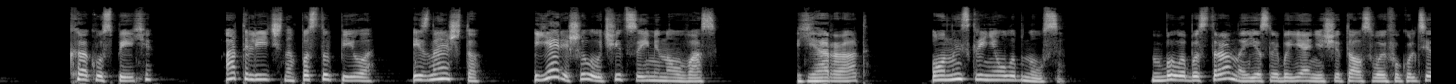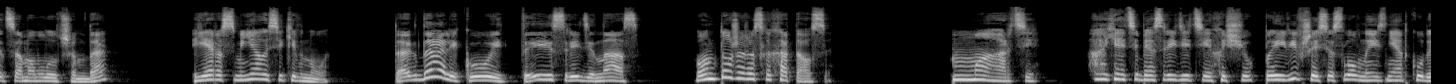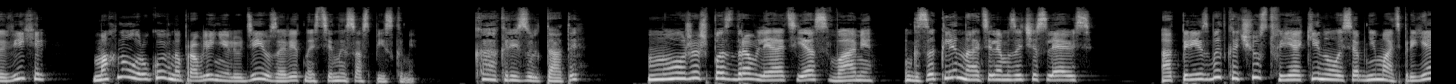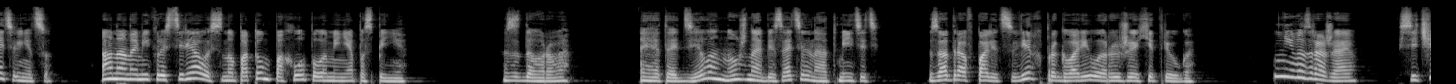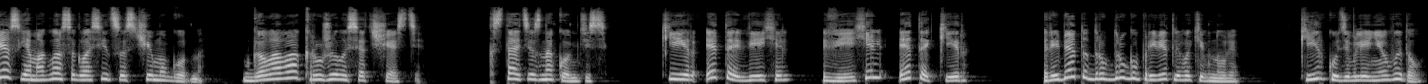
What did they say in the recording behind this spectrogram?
«Как успехи?» «Отлично, поступила. И знаешь что? Я решила учиться именно у вас». «Я рад». Он искренне улыбнулся. «Было бы странно, если бы я не считал свой факультет самым лучшим, да?» Я рассмеялась и кивнула. «Тогда ликуй, ты среди нас». Он тоже расхохотался. «Марти, а я тебя среди тех ищу», появившийся словно из ниоткуда вихель, махнул рукой в направлении людей у заветной стены со списками. «Как результаты?» «Можешь поздравлять, я с вами. К заклинателям зачисляюсь». От переизбытка чувств я кинулась обнимать приятельницу, она на миг растерялась, но потом похлопала меня по спине. «Здорово. Это дело нужно обязательно отметить», задрав палец вверх, проговорила рыжая хитрюга. «Не возражаю. Сейчас я могла согласиться с чем угодно. Голова кружилась от счастья. Кстати, знакомьтесь. Кир — это Вехель, Вехель — это Кир». Ребята друг другу приветливо кивнули. Кир, к удивлению, выдал.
